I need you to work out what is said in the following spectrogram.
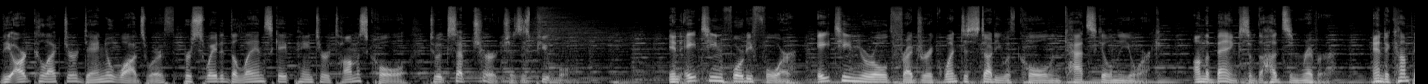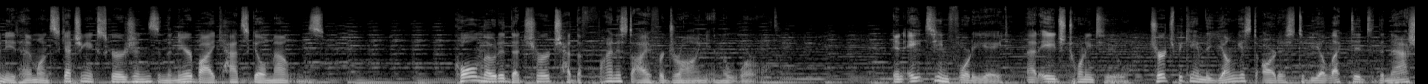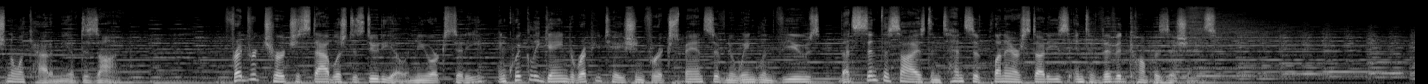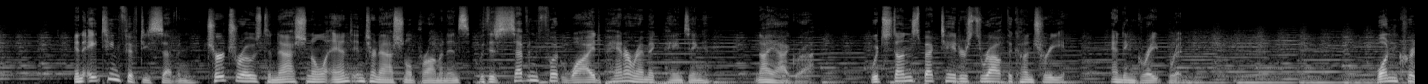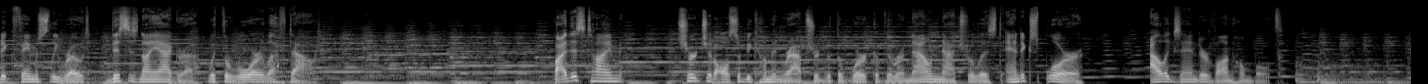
The art collector Daniel Wadsworth persuaded the landscape painter Thomas Cole to accept Church as his pupil. In 1844, 18 year old Frederic went to study with Cole in Catskill, New York, on the banks of the Hudson River and accompanied him on sketching excursions in the nearby Catskill Mountains. Cole noted that Church had the finest eye for drawing in the world. In 1848, at age 22, Church became the youngest artist to be elected to the National Academy of Design. Frederic Church established a studio in New York City and quickly gained a reputation for expansive New England views that synthesized intensive plein air studies into vivid compositions. In 1857, Church rose to national and international prominence with his seven foot wide panoramic painting, Niagara, which stunned spectators throughout the country and in Great Britain. One critic famously wrote, This is Niagara with the roar left out. By this time, Church had also become enraptured with the work of the renowned naturalist and explorer, Alexander von Humboldt.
